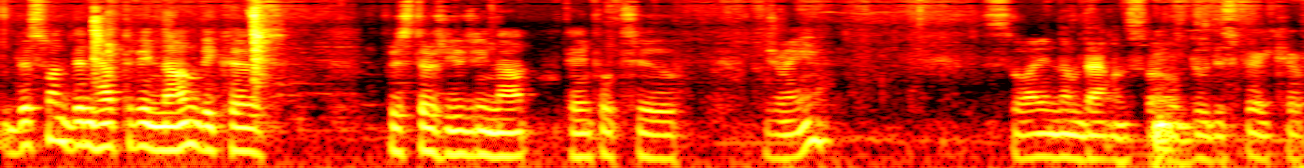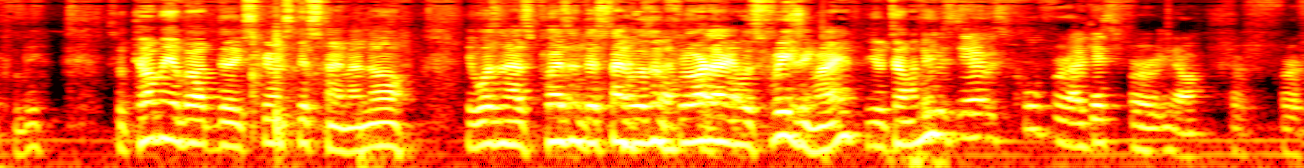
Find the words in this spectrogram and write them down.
This one didn't have to be numb because blister is usually not painful to drain. So I didn't numb that one, so I'll do this very carefully. So tell me about the experience this time. I know it wasn't as pleasant this time. It was in Florida and it was freezing, right? You're telling me? It was yeah, it was cool for I guess for you know for, for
